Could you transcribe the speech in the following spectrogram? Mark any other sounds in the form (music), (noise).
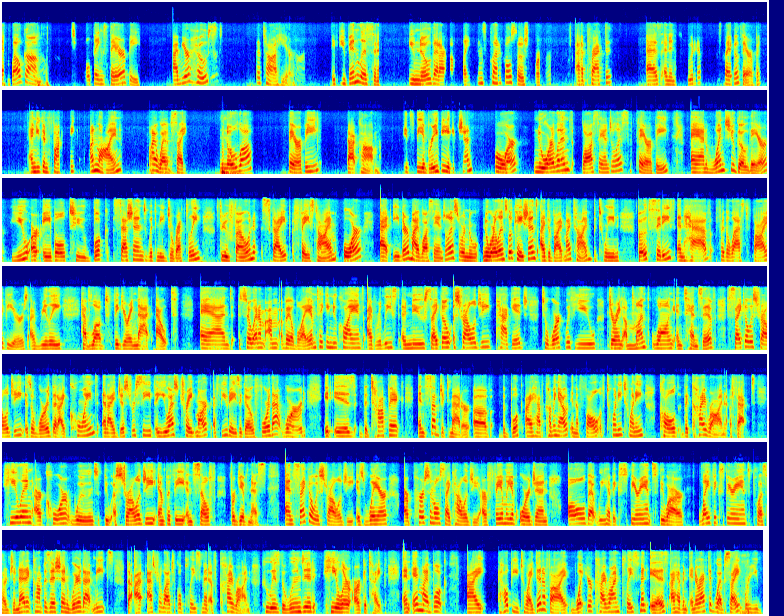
and welcome to All Things Therapy. I'm your host, Lisa Tahir. If you've been listening, you know that I'm a licensed clinical social worker. I practice as an intuitive psychotherapist, and you can find me online my website, nolatherapy.com. It's the abbreviation for New Orleans, Los Angeles therapy. And once you go there, you are able to book sessions with me directly through phone, Skype, FaceTime, or at either my Los Angeles or New Orleans locations. I divide my time between both cities and have for the last five years. I really have loved figuring that out. And so, and I'm, I'm available. I am taking new clients. I've released a new psycho astrology package to work with you during a month long intensive. Psycho astrology is a word that I coined, and I just received a US trademark a few days ago for that word. It is the topic and subject matter of the book I have coming out in the fall of 2020 called The Chiron Effect Healing Our Core Wounds Through Astrology and empathy, and self forgiveness. And psychoastrology is where our personal psychology, our family of origin, all that we have experienced through our life experience plus our genetic composition, where that meets the astrological placement of Chiron, who is the wounded healer archetype. And in my book, I help you to identify what your Chiron placement is. I have an interactive website where you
